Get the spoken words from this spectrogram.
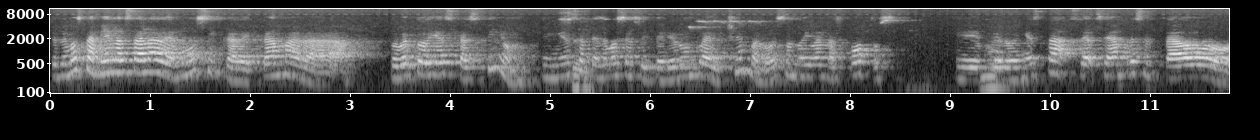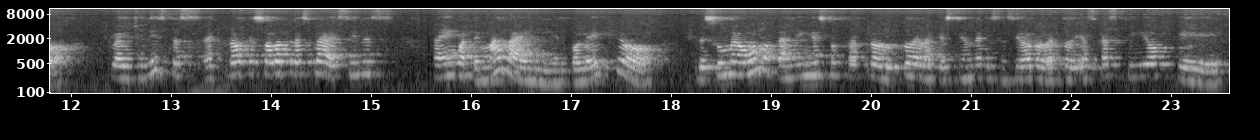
Tenemos también la sala de música de cámara Roberto Díaz Castillo. En esta tenemos en su interior un clavicémbalo, eso no iba en las fotos. Eh, pero en esta se, se han presentado clavichinistas, eh, creo que solo tres clavecines en Guatemala y el colegio resume uno. También esto fue producto de la gestión del licenciado Roberto Díaz Castillo, que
